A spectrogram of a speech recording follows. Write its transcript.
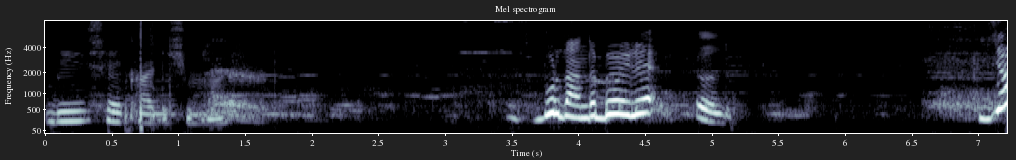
bir şey kardeşim var. Buradan da böyle öldüm. Ya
